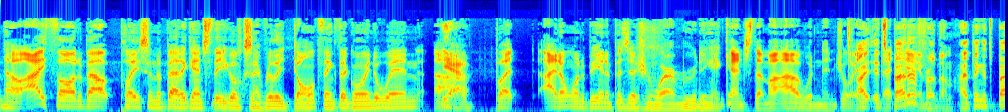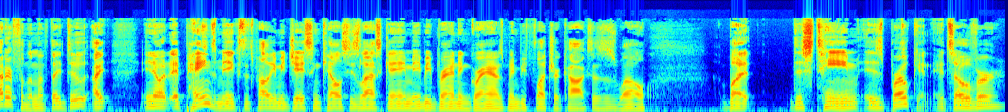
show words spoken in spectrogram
Now, I thought about placing a bet against the Eagles because I really don't think they're going to win. Uh, Yeah. But I don't want to be in a position where I'm rooting against them. I, I wouldn't enjoy I, it's better game. for them. I think it's better for them if they do. I, you know, it, it pains me because it's probably gonna be Jason Kelce's last game, maybe Brandon Graham's, maybe Fletcher Cox's as well. But this team is broken. It's over.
